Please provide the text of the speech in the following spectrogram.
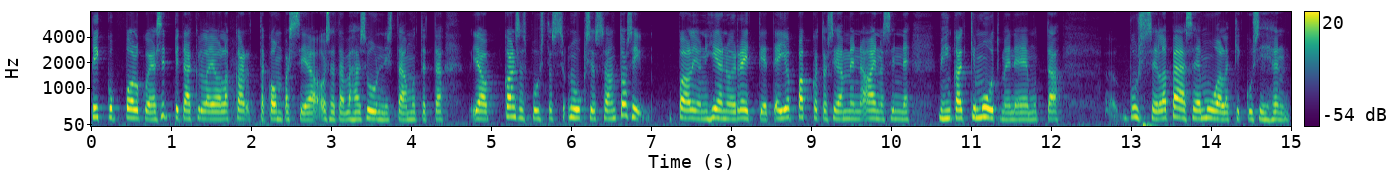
pikkupolkuja. Sitten pitää kyllä jo olla karttakompassia ja osata vähän suunnistaa. Mutta että, ja kansallispuistossa Nuuksiossa on tosi paljon hienoja reittiä, että ei ole pakko tosiaan mennä aina sinne, mihin kaikki muut menee, mutta busseilla pääsee muuallekin kuin siihen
